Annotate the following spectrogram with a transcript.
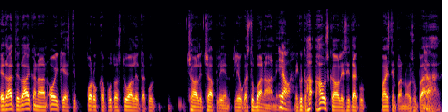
että ajattelin, että aikanaan oikeasti porukka putosi tuolilta, kun Charlie Chaplin liukastui banaaniin. Joo. Niin kuin ha- hauskaa oli sitä, kun paistinpannu osui päähän.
